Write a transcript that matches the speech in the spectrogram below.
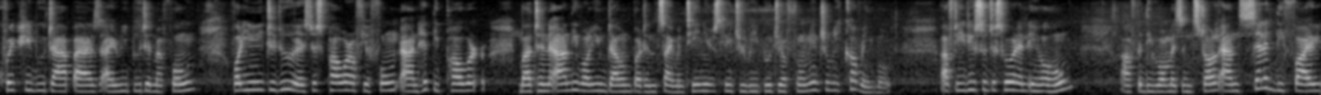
quick reboot app as I rebooted my phone what you need to do is just power off your phone and hit the power button and the volume down button simultaneously to reboot your phone into recovery mode. After you do so just go ahead and go home after the ROM is installed and select the file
